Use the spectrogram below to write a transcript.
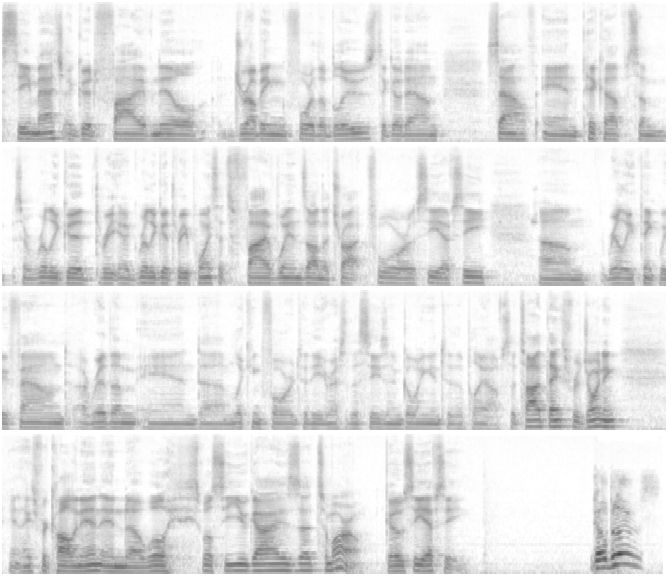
SC match. A good five 0 drubbing for the Blues to go down south and pick up some some really good three uh, really good three points. That's five wins on the trot for CFC. Um, really think we've found a rhythm and um, looking forward to the rest of the season going into the playoffs. So Todd, thanks for joining and thanks for calling in, and uh, we'll we'll see you guys uh, tomorrow. Go CFC. Go Blues!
